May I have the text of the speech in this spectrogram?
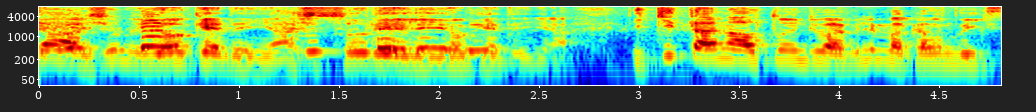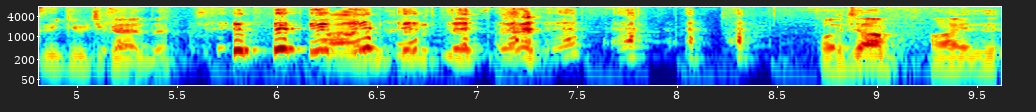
Ya şunu yok edin ya. Şu Suriyeli'yi yok edin ya. İki tane altın oyuncu var. Bilin bakalım bu ikisini kim çıkardı. Testler. Hocam haydi.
